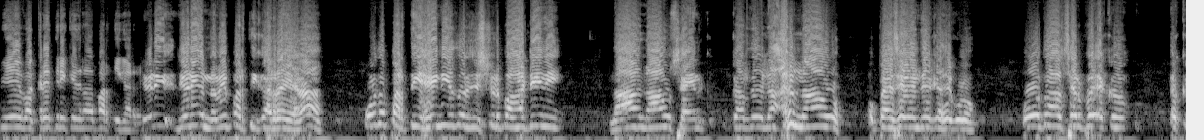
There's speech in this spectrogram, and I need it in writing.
ਵੀ ਇਹ ਵੱਖਰੇ ਤਰੀਕੇ ਦੇ ਨਾਲ ਭਰਤੀ ਕਰ ਰਹੇ ਜਿਹੜੀ ਜਿਹੜੀ ਇਹ ਨਵੀਂ ਭਰਤੀ ਕਰ ਰਹੇ ਆ ਨਾ ਉਹ ਤਾਂ ਭਰਤੀ ਹੈ ਹੀ ਨਹੀਂ ਉਹ ਤਾਂ ਰਜਿਸਟਰਡ ਪਾਰਟੀ ਨਹੀਂ। ਨਾ ਨਾ ਉਹ ਸਾਈਨ ਕਰਦੇ ਨਾ ਉਹ ਉਹ ਪੈਸੇ ਲੈਂਦੇ ਕਿਸੇ ਕੋਲੋਂ। ਉਹ ਤਾਂ ਸਿਰਫ ਇੱਕ ਇੱਕ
